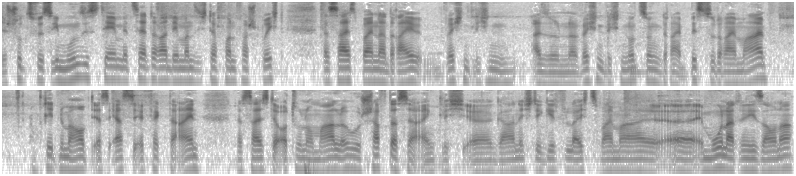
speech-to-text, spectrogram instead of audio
der Schutz fürs Immunsystem etc., den man sich davon verspricht. Das heißt, bei einer drei wöchentlichen, also einer wöchentlichen Nutzung drei, bis zu dreimal treten überhaupt erst erste Effekte ein. Das heißt, der Otto Normale schafft das ja eigentlich äh, gar nicht. Der geht vielleicht zweimal äh, im Monat in die Sauna.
